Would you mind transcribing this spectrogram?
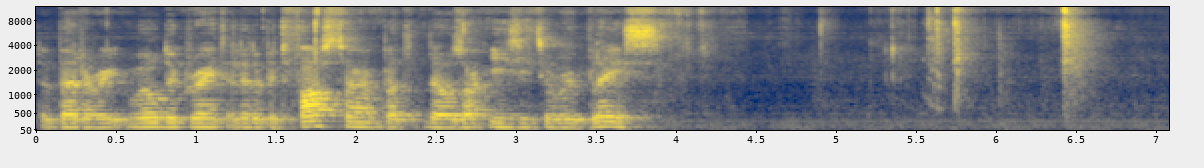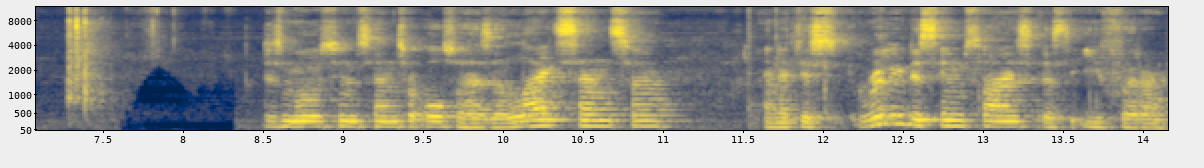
the battery will degrade a little bit faster, but those are easy to replace. This motion sensor also has a light sensor and it is really the same size as the Eve Weather.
